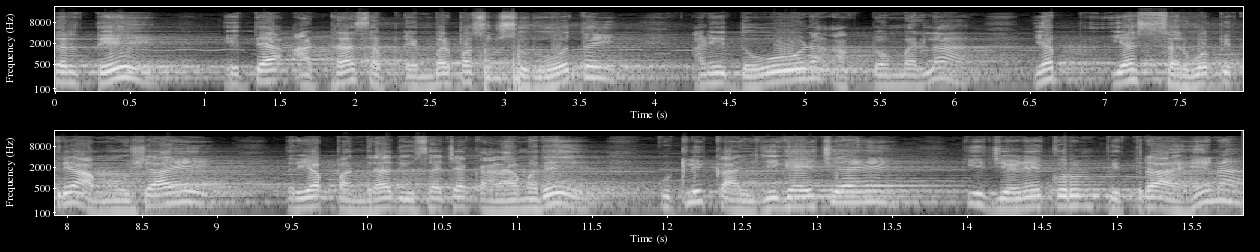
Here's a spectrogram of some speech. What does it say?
तर ते येत्या अठरा सप्टेंबरपासून सुरू होतं आहे आणि दोन ऑक्टोंबरला या या सर्व पित्रे अमावश्या आहे. तर या पंधरा दिवसाच्या काळामध्ये कुठली काळजी घ्यायची आहे? की जेणेकरून पित्र आहे ना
